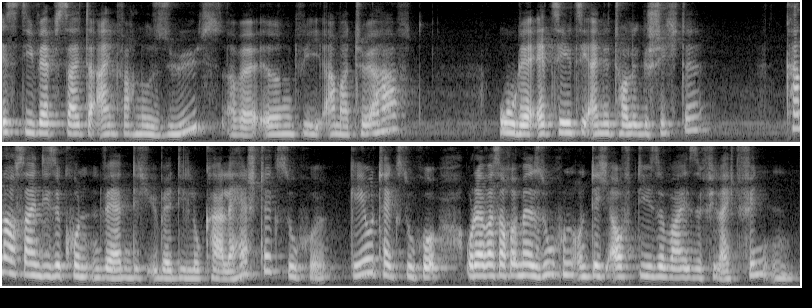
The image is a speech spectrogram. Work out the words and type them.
Ist die Webseite einfach nur süß, aber irgendwie amateurhaft? Oder erzählt sie eine tolle Geschichte? Kann auch sein, diese Kunden werden dich über die lokale Hashtag-Suche, Geotech-Suche oder was auch immer suchen und dich auf diese Weise vielleicht finden.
